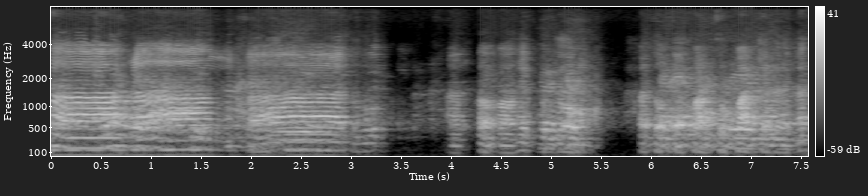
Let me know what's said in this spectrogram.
ภาลังสาธุก็ขอให้คุณโยมประสบแต่ความสุขความเจริญนะ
